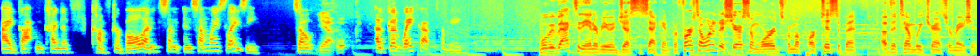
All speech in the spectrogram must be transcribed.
I'd gotten kind of comfortable and some in some ways lazy. So yeah, well, a good wake up for me. We'll be back to the interview in just a second, but first I wanted to share some words from a participant of the 10 week transformation.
